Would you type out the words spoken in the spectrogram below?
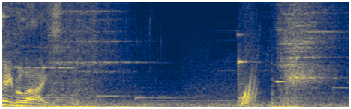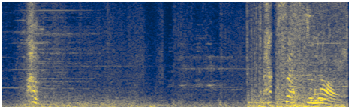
Stabilize! Access denied!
